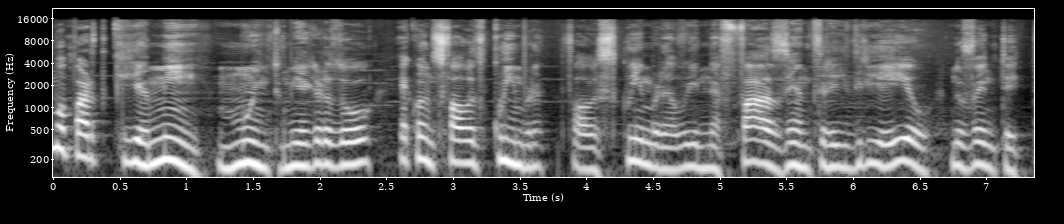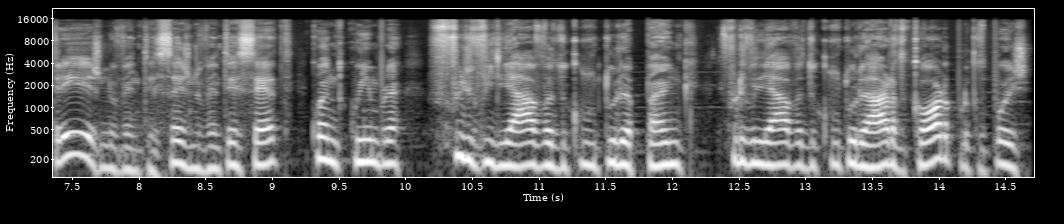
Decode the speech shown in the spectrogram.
Uma parte que a mim muito me agradou é quando se fala de Coimbra. Fala-se de Coimbra ali na fase entre, diria eu, 93, 96, 97, quando Coimbra fervilhava de cultura punk, fervilhava de cultura hardcore, porque depois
